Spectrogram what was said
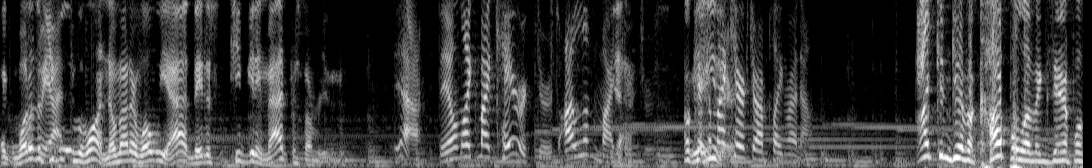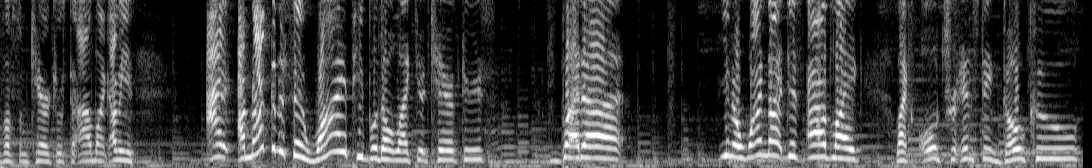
Like, what do the people add? even want? No matter what we add, they just keep getting mad for some reason. Yeah, they don't like my characters. I love my Yeah. characters. Okay, Look at my character I'm playing right now. I can give a couple of examples of some characters to add. Like, I mean, I I'm not gonna say why people don't like your characters, but uh, you know, why not just add like like Ultra Instinct Goku,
